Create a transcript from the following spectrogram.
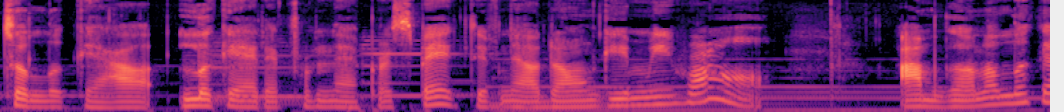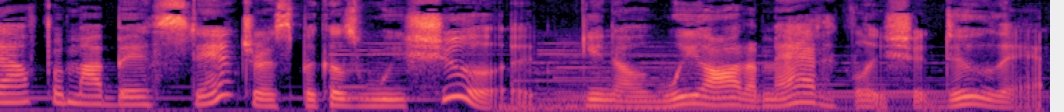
to look out look at it from that perspective. Now don't get me wrong. I'm going to look out for my best interest because we should. You know, we automatically should do that.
